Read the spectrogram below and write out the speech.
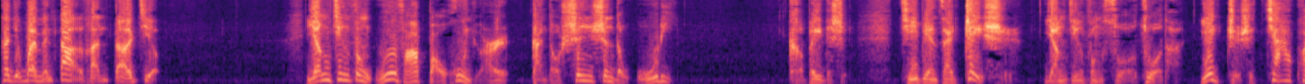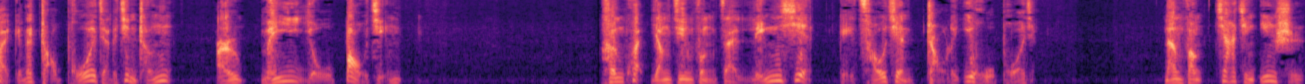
他就外面大喊大叫。”杨金凤无法保护女儿，感到深深的无力。可悲的是，即便在这时，杨金凤所做的也只是加快给她找婆家的进程，而没有报警。很快，杨金凤在临县给曹倩找了一户婆家。男方家境殷实，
